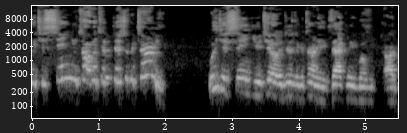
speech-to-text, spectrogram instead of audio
we just seen you talking to the district attorney. we just seen you tell the district attorney exactly what we, our,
